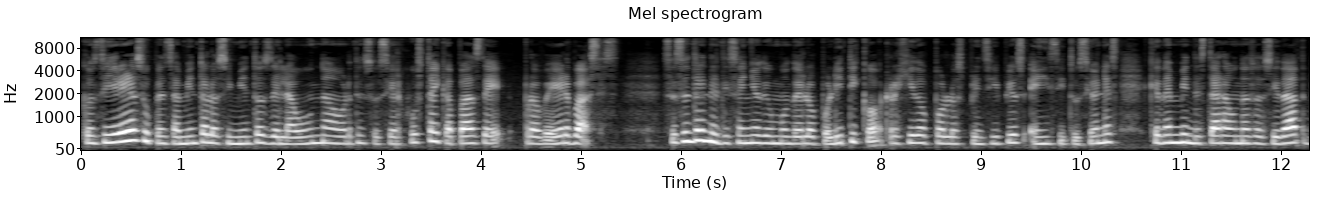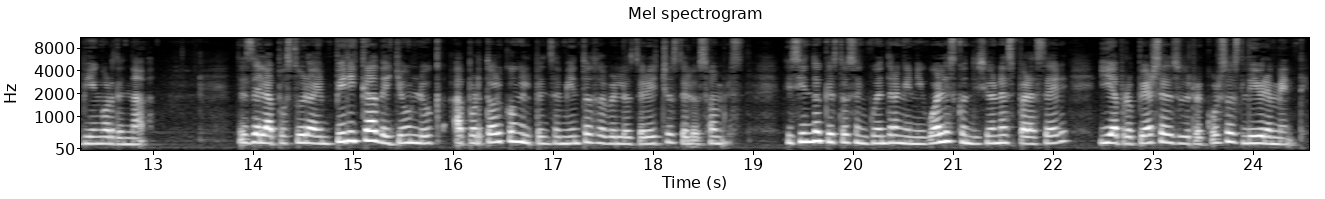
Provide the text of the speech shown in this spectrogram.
Considera su pensamiento los cimientos de la una orden social justa y capaz de proveer bases. Se centra en el diseño de un modelo político regido por los principios e instituciones que den bienestar a una sociedad bien ordenada. Desde la postura empírica de John Locke aportó con el pensamiento sobre los derechos de los hombres, diciendo que estos se encuentran en iguales condiciones para hacer y apropiarse de sus recursos libremente,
